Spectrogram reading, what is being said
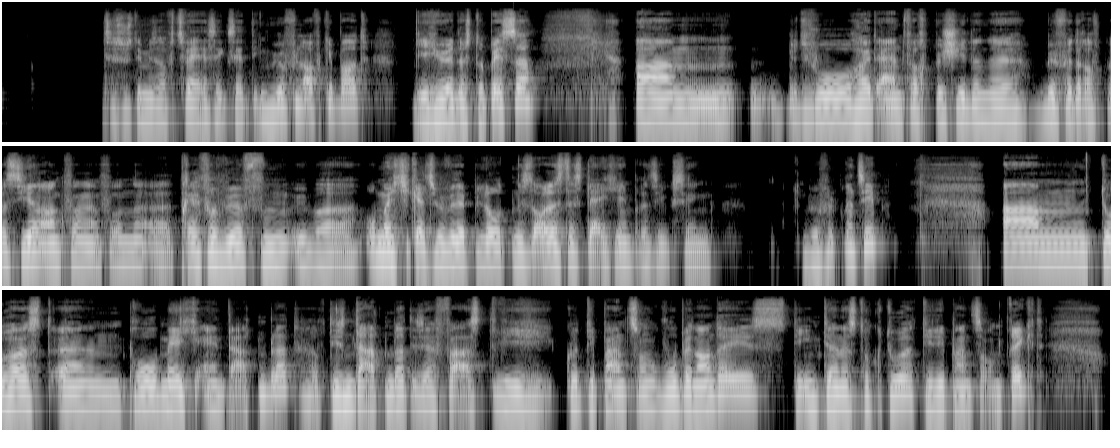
das System ist auf zwei sechsseitigen Würfeln aufgebaut. Je höher, desto besser. Ähm, wo halt einfach verschiedene Würfe darauf basieren, angefangen von äh, Trefferwürfen über Ohnmächtigkeitswürfe der Piloten, ist alles das gleiche im Prinzip gesehen. Würfelprinzip. Ähm, du hast ein, pro Mech ein Datenblatt. Auf diesem Datenblatt ist erfasst, wie gut die Panzerung wo beieinander ist, die interne Struktur, die die Panzerung trägt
